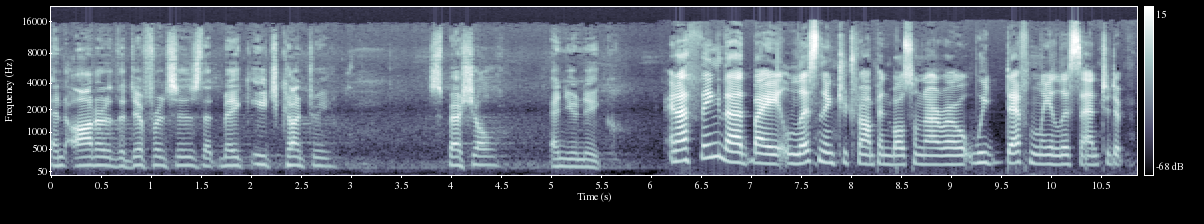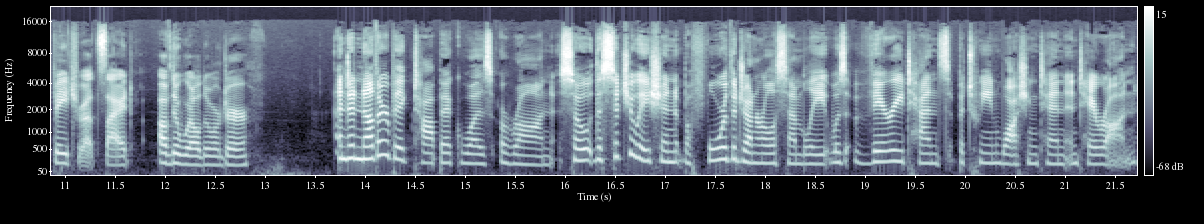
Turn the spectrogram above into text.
and honor the differences that make each country special and unique. And I think that by listening to Trump and Bolsonaro, we definitely listen to the patriot side of the world order. And another big topic was Iran. So the situation before the General Assembly was very tense between Washington and Tehran.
